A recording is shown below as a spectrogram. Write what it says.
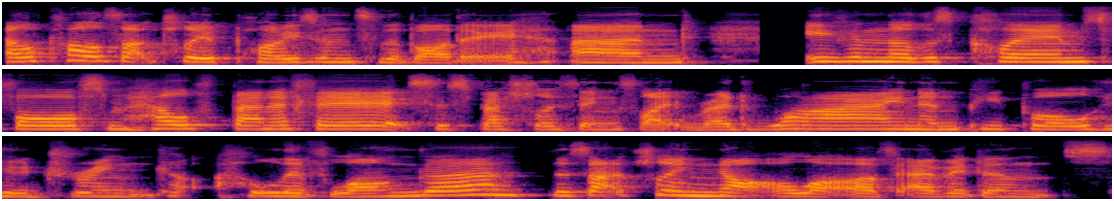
alcohol is actually a poison to the body. And even though there's claims for some health benefits, especially things like red wine and people who drink live longer, there's actually not a lot of evidence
